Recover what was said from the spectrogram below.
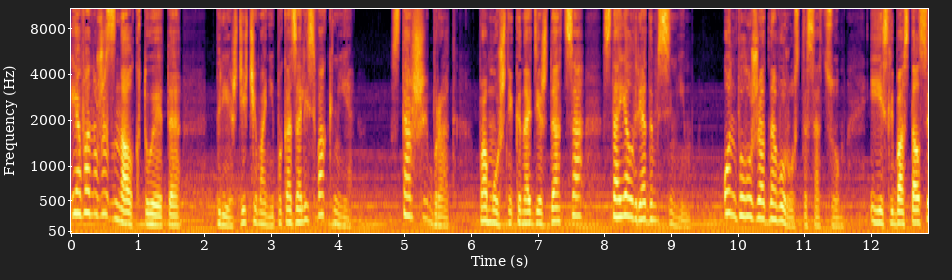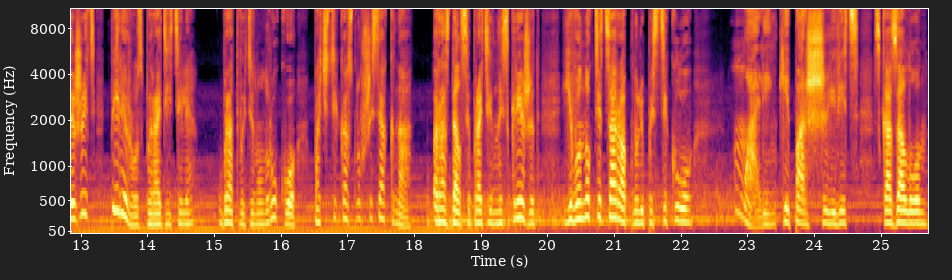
Иован уже знал, кто это, прежде чем они показались в окне. Старший брат, помощник и надежда отца, стоял рядом с ним — он был уже одного роста с отцом, и если бы остался жить, перерос бы родителя. Брат вытянул руку, почти коснувшись окна. Раздался противный скрежет, его ногти царапнули по стеклу. «Маленький паршивец», — сказал он,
